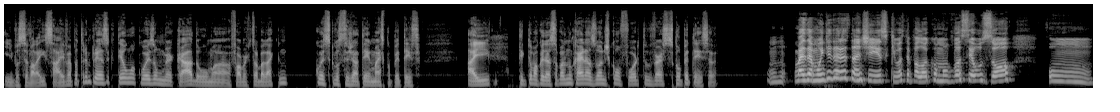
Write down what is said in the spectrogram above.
E você vai lá e sai e vai para outra empresa que tem uma coisa, um mercado, uma forma de trabalhar, com coisas que você já tem mais competência. Aí tem que tomar cuidado só para não cair na zona de conforto versus competência, né? Uhum. Mas é muito interessante isso que você falou, como você usou um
